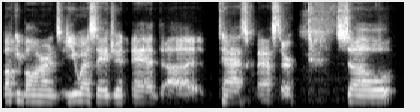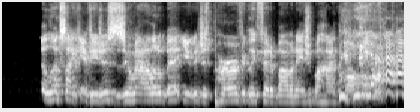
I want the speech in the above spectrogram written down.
Bucky Barnes, U.S. agent, and uh, Taskmaster. So it looks like if you just zoom out a little bit, you could just perfectly fit Abomination behind them all.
